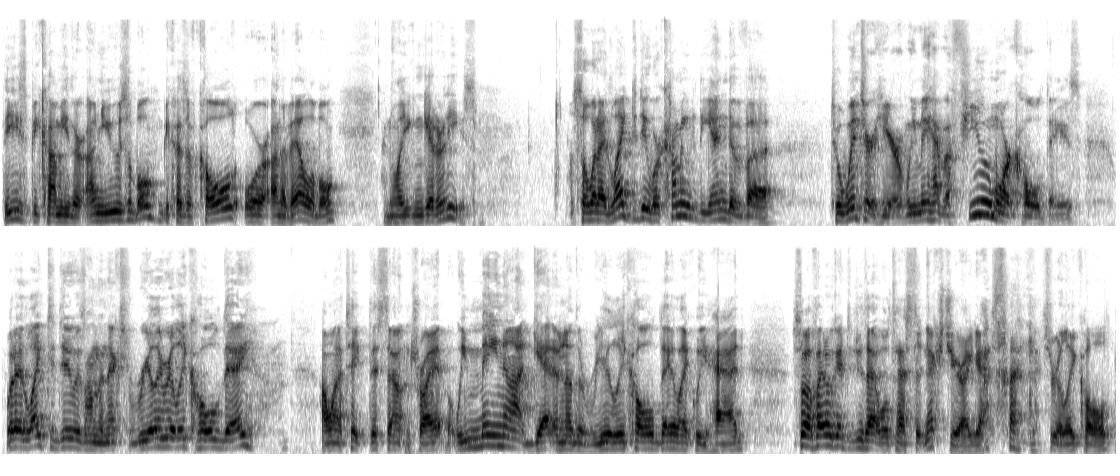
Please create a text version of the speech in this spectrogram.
these become either unusable because of cold or unavailable, and all you can get are these. So what I'd like to do, we're coming to the end of uh, to winter here. We may have a few more cold days. What I'd like to do is on the next really, really cold day, I want to take this out and try it, but we may not get another really cold day like we've had. So if I don't get to do that, we'll test it next year, I guess. it gets really cold.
